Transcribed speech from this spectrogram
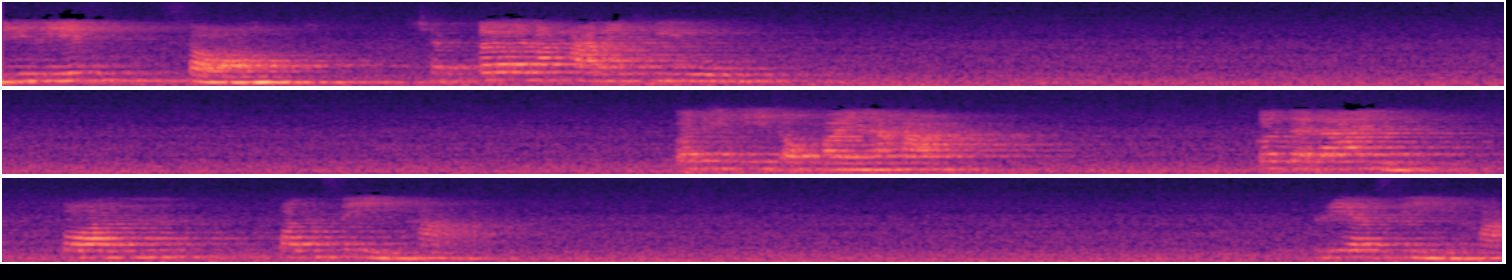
delete สอง chapter นะคะในคิวก็ดีดีออกไปนะคะ ก็จะได้ฟอนต์ฟอนต์สี่ค่ะ เรียสี่ค่ะ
